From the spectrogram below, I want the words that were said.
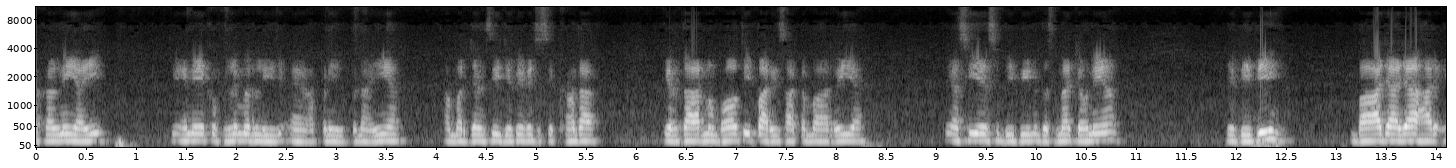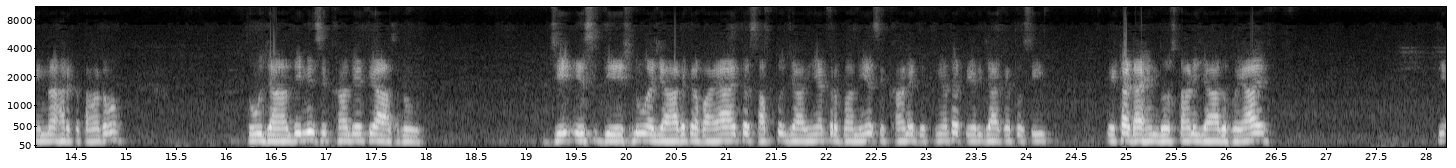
ਅਕਲ ਨਹੀਂ ਆਈ ਕਿ ਇਹਨੇ ਇੱਕ ਫਿਲਮ ਰਿਲੀਜ਼ ਆਪਣੀ ਬਣਾਈ ਆ। ਐਮਰਜੈਂਸੀ ਜਿਹਦੇ ਵਿੱਚ ਸਿੱਖਾਂ ਦਾ ਕਿਰਦਾਰ ਨੂੰ ਬਹੁਤ ਹੀ ਭਾਰੀ ਸੱਟ ਮਾਰ ਰਹੀ ਹੈ ਤੇ ਅਸੀਂ ਇਸ ਬੀਬੀ ਨੂੰ ਦੱਸਣਾ ਚਾਹੁੰਦੇ ਆ ਕਿ ਬੀਬੀ, ਬਾਜ ਆ ਜਾ ਹਰ ਇਹਨਾਂ ਹਰਕਤਾਂ ਤੋਂ। ਤੂੰ ਜਾਣਦੀ ਨਹੀਂ ਸਿੱਖਾਂ ਦੇ ਇਤਿਹਾਸ ਨੂੰ। ਜੇ ਇਸ ਦੇਸ਼ ਨੂੰ ਆਜ਼ਾਦ ਕਰਵਾਇਆ ਹੈ ਤਾਂ ਸਭ ਤੋਂ ਜ਼ਿਆਦੀਆਂ ਕੁਰਬਾਨੀਆਂ ਸਿੱਖਾਂ ਨੇ ਦਿੱਤੀਆਂ ਤਾਂ ਫਿਰ ਜਾ ਕੇ ਤੁਸੀਂ ਇਹ ਤੁਹਾਡਾ ਹਿੰਦੁਸਤਾਨ ਆਜ਼ਾਦ ਹੋਇਆ ਹੈ। ਤੇ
